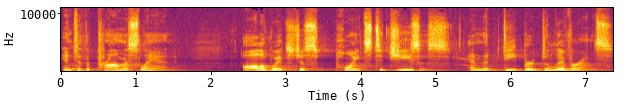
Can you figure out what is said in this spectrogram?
into the promised land, all of which just points to Jesus and the deeper deliverance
